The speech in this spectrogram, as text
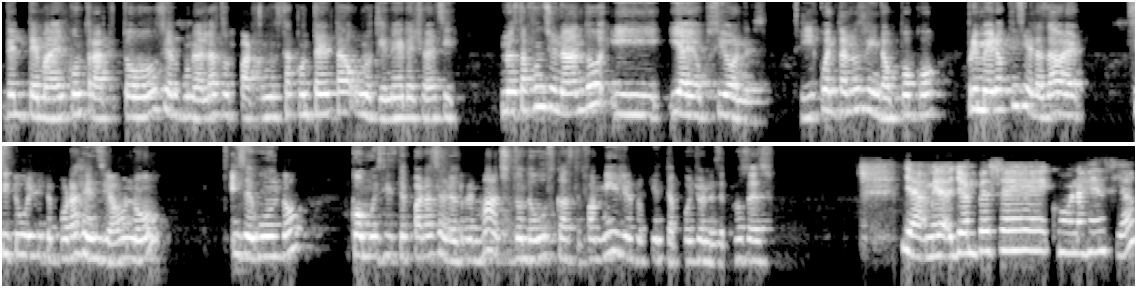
del, tema del contrato todo. Si alguna de las dos partes no está contenta, uno tiene derecho a decir, no está funcionando y, y hay opciones. ¿sí? Cuéntanos, Linda, un poco. Primero, quisiera saber si tú viniste por agencia o no. Y segundo, ¿cómo hiciste para hacer el rematch? ¿Dónde buscaste familias o quién te apoyó en ese proceso? Ya, mira, yo empecé con una agencia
